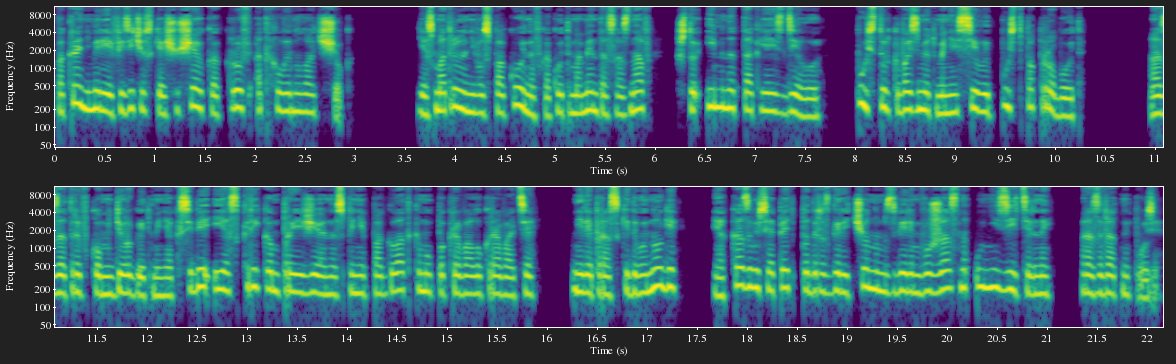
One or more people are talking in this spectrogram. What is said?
По крайней мере, я физически ощущаю, как кровь отхлынула от щек. Я смотрю на него спокойно, в какой-то момент осознав, что именно так я и сделаю. Пусть только возьмет меня силой, пусть попробует. А за рывком дергает меня к себе, и я с криком проезжаю на спине по гладкому покрывалу кровати, нелепо раскидываю ноги и оказываюсь опять под разгоряченным зверем в ужасно унизительной, развратной позе.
